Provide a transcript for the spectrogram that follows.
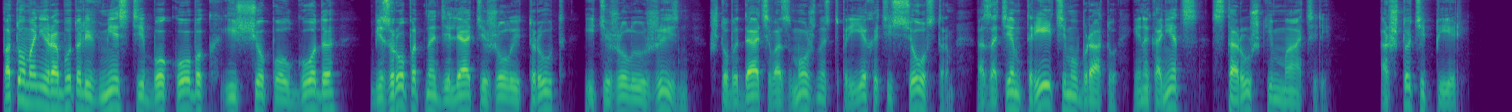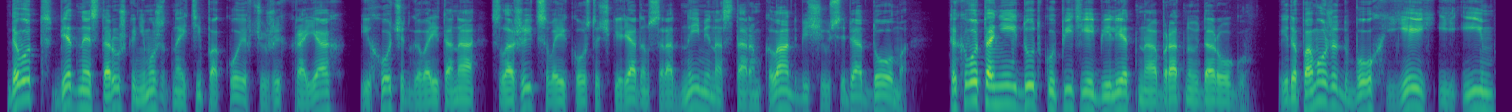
Потом они работали вместе бок о бок еще полгода, безропотно деля тяжелый труд и тяжелую жизнь, чтобы дать возможность приехать и сестрам, а затем третьему брату и, наконец, старушке-матери. А что теперь? Да вот бедная старушка не может найти покоя в чужих краях и хочет, говорит она, сложить свои косточки рядом с родными на старом кладбище у себя дома — так вот они идут купить ей билет на обратную дорогу. И да поможет Бог ей и им,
